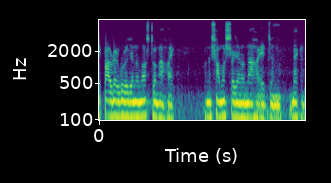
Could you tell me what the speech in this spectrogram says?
এই পাউডারগুলো যেন নষ্ট না হয়, কোনো সমস্যা যেন না হয় এর জন্য, দেখেন।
